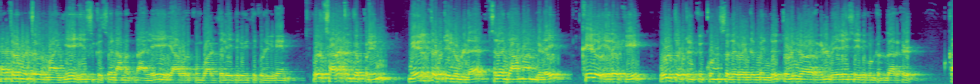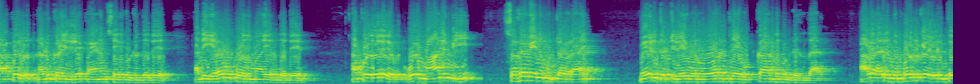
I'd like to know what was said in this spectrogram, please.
கத்திரமற்றவருமாகிய இயேசு கிறிஸ்துவ நாமத்தினாலே யாவருக்கும் வாழ்த்தலை தெரிவித்துக் கொள்கிறேன். ஒரு சரக்கு கப்பலின் மேல் தட்டில் உள்ள சில ஜாமான்களை கீழே இறக்கி உள்தட்டிற்கு கொண்டு செல்ல வேண்டும் என்று தொழிலாளர்கள் வேலை செய்து கொண்டிருந்தார்கள். கப்பல் நடுக்கடலிலே பயணம் செய்து கொண்டிருந்தது. அது இரவு பொழுதுமாயிருந்தது அப்பொழுது ஒரு மாலுமி சுகவீனமுற்றவராய் மேல்தட்டிலே ஒரு ஓரத்திலே உட்கார்ந்து கொண்டிருந்தார். அவர் இந்த பொருட்களை எடுத்து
